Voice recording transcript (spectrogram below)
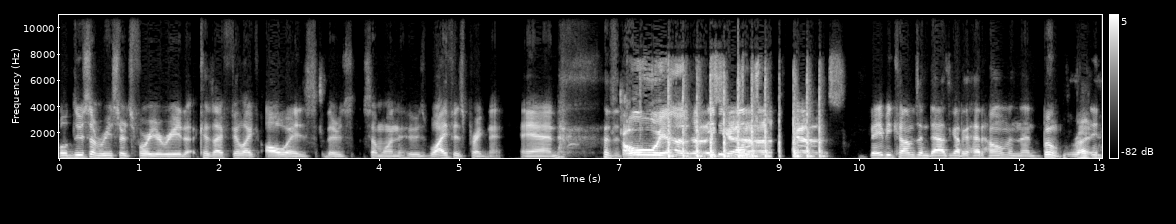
We'll do some research for you, Reid, because I feel like always there's someone whose wife is pregnant and Oh yeah, Maybe yes, yes. baby comes and dad's got to head home, and then boom, Right. in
